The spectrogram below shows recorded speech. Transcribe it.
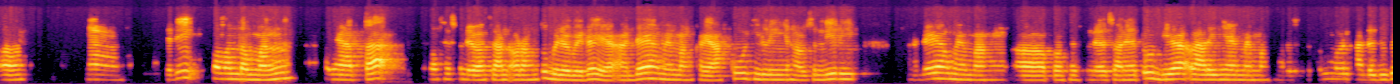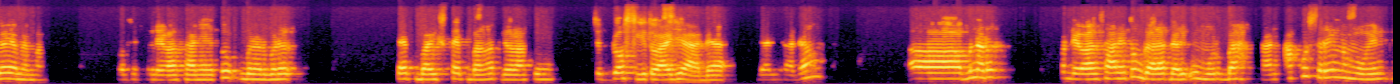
Uh, nah jadi teman-teman ternyata proses pendewasaan orang tuh beda-beda ya. Ada yang memang kayak aku healingnya harus sendiri. Ada yang memang uh, proses pendewasaannya tuh dia larinya memang harus ke teman. Ada juga yang memang proses pendewasaannya itu benar-benar step by step banget gak langsung jeblos gitu aja. Ada dan kadang uh, bener pendewasaan itu enggak dari umur. Bahkan aku sering nemuin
